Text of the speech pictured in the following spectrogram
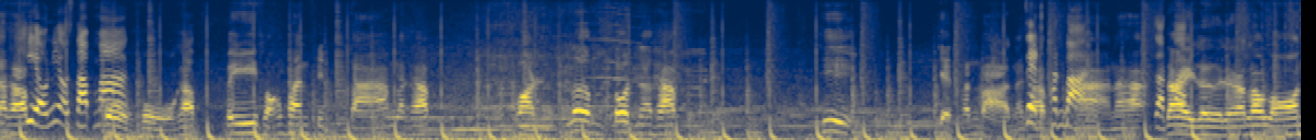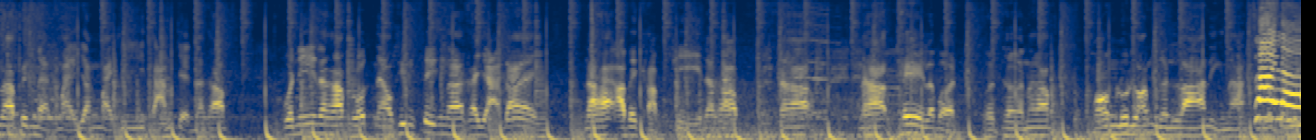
นะครับ เขียวเหนียวซับโอ้มากโหครับ ปี 2013 นะครับผ่อนเริ่มต้นนะครับ ที่ 7,000 บาทนะครับ7,000บาทอ่นะฮะจัดไป ได้เลยนะครับเราล้อนะเป็นแม็กใหม่ยังใหม่ TE 37 นะครับ วันนี้นะครับ รถแนวซิ่งซิ่งๆนะขยะได้นะฮะเอาไปขับขี่นะครับนะฮะ นะฮะเท่ระเบิดเปิดเทิร์นนะครับ พร้อมรุ่นรับเงินล้านอีกนะใช่แล้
